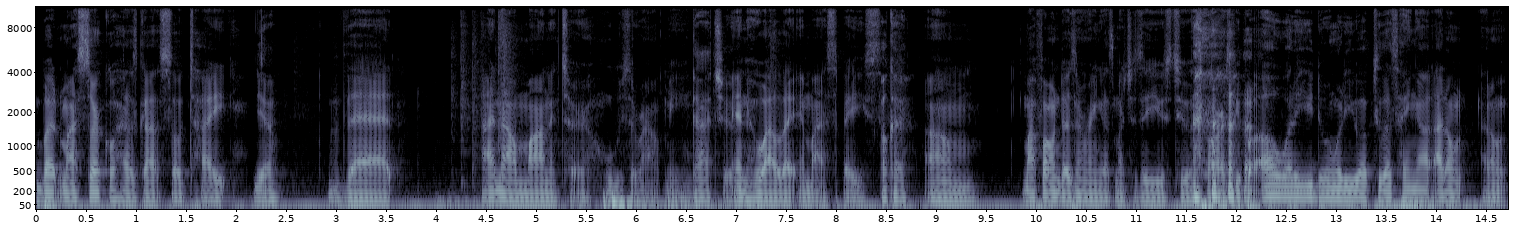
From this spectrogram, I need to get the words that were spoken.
but my circle has got so tight yeah that i now monitor who's around me Gotcha. and who i let in my space okay um my phone doesn't ring as much as it used to as far as people oh what are you doing what are you up to let's hang out i don't i don't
